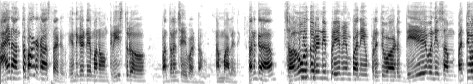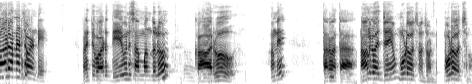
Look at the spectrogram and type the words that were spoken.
ఆయన అంత బాగా కాస్తాడు. ఎందుకంటే మనం క్రీస్తులో భద్రం చేయబడ్డాం. నమ్మాలి కనుక సహోదరుని ప్రేమింపని ప్రతివాడు దేవుని సం ప్రతివాడు అన్నాడు చూడండి. ప్రతివాడు దేవుని సంబంధులు కారు. ఉంది? తర్వాత నాలుగో అధ్యాయం మూడో వచనం చూడండి. మూడో వచనం.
